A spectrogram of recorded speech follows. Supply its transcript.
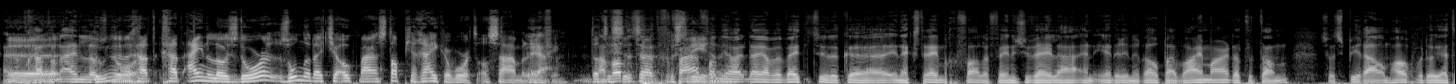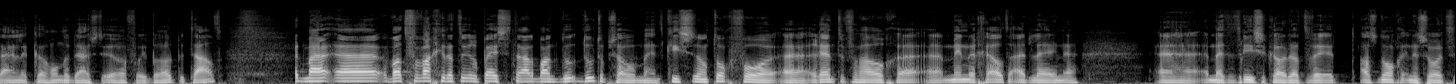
En dat gaat dan eindeloos doen. door. Dat gaat, gaat eindeloos door, zonder dat je ook maar een stapje rijker wordt als samenleving. Ja. Dat maar is wat het, is het gevaar van? Ja, nou ja, we weten natuurlijk uh, in extreme gevallen Venezuela en eerder in Europa Weimar, dat het dan een soort spiraal omhoog, waardoor je uiteindelijk uh, 100.000 euro voor je brood betaalt. Maar uh, wat verwacht je dat de Europese Centrale Bank do doet op zo'n moment? Kiezen ze dan toch voor uh, rente verhogen, uh, minder geld uitlenen... met het risico dat we alsnog in een soort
